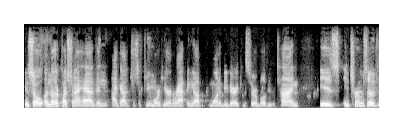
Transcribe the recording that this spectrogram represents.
And so another question I have, and I got just a few more here and wrapping up, want to be very considerable of your time, is in terms of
